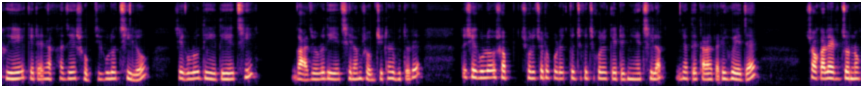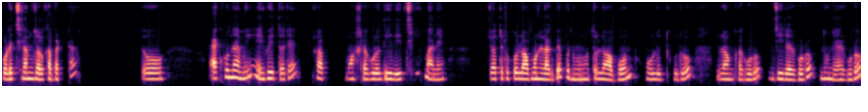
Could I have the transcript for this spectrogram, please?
ধুয়ে কেটে রাখা যে সবজিগুলো ছিল সেগুলো দিয়ে দিয়েছি। গাজরও দিয়েছিলাম সবজিটার ভিতরে। তো সেগুলো সব ছোটো ছোটো করে কুচি কুচি করে কেটে নিয়েছিলাম যাতে তাড়াতাড়ি হয়ে যায়। সকালের জন্য করেছিলাম জলখাবারটা। তো এখন আমি এর ভিতরে সব মশলাগুলো দিয়ে দিচ্ছি। মানে যতটুকু লবণ লাগবে, পরিমাণ মতো লবণ, হলুদ গুঁড়ো, লঙ্কা গুঁড়ো, জিরের গুঁড়ো, ধনিয়ার গুঁড়ো,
